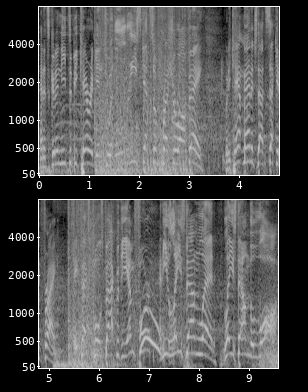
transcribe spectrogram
and it's gonna need to be Karrigan to at least get some pressure off A. But he can't manage that second frag. Apex pulls back with the M4, Woo! and he lays down lead, lays down the law.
